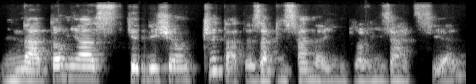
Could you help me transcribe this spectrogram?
Natomiast kiedy się czyta te zapisane improwizacje,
